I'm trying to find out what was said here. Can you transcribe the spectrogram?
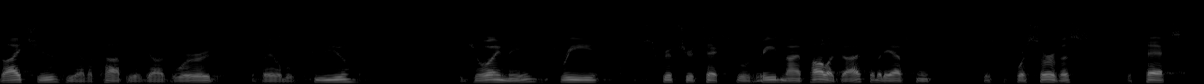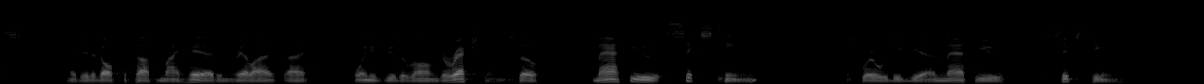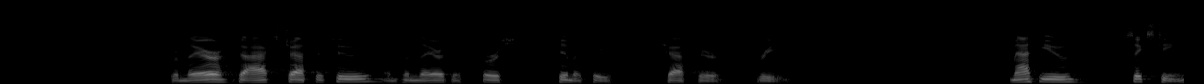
invite you, if you have a copy of God's Word available to you, to join me. Three scripture texts we'll read, and I apologize. Somebody asked me just before service the texts, and I did it off the top of my head and realized I pointed you the wrong direction. So, Matthew 16 is where we begin. Matthew 16. From there to Acts chapter 2, and from there to 1 Timothy chapter 3. Matthew 16,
